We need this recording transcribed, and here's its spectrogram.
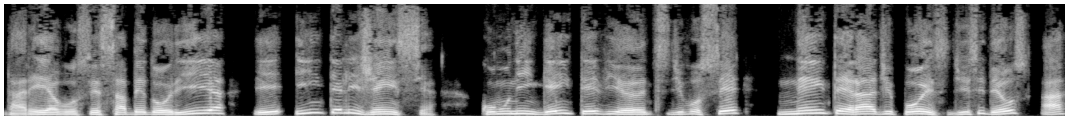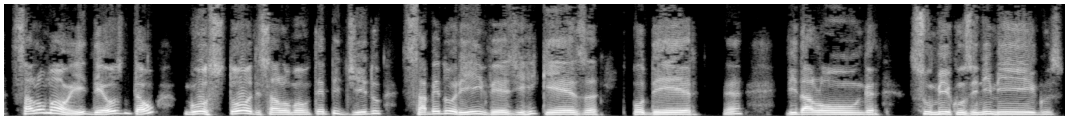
Darei a você sabedoria e inteligência, como ninguém teve antes de você, nem terá depois, disse Deus a Salomão. E Deus, então, gostou de Salomão ter pedido sabedoria em vez de riqueza, poder, né? vida longa, sumir com os inimigos.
